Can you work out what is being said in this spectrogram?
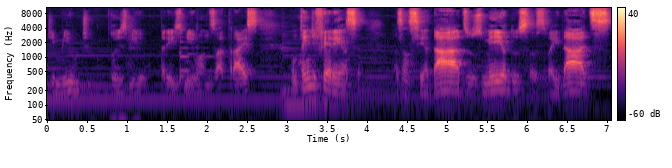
de mil, de dois mil, três mil anos atrás. Não tem diferença. As ansiedades, os medos, as vaidades,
